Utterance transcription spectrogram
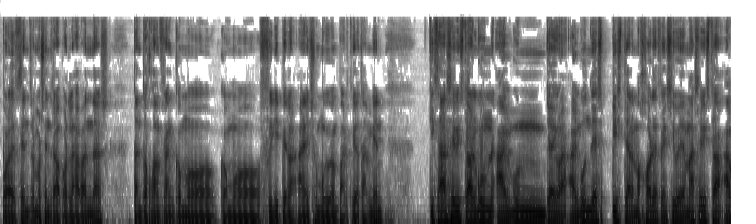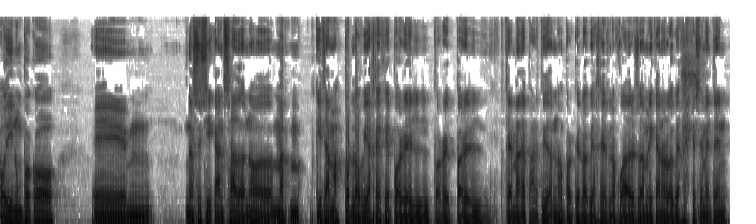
por el centro, hemos entrado por las bandas. Tanto Juan Fran como, como Felipe han hecho un muy buen partido también. Quizás he visto algún, algún, ya digo, algún despiste a lo mejor defensivo y demás. He visto a Godín un poco, eh, no sé si cansado, ¿no? Más- quizá más por los viajes que por el, por el, por el tema de partidos, ¿no? Porque los viajes, los jugadores sudamericanos, los viajes que se meten,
